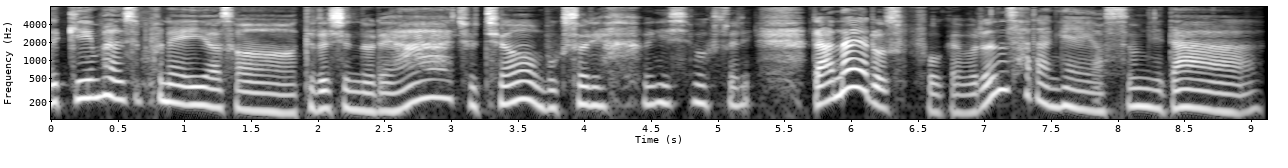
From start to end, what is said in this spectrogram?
느낌 한 스푼에 이어서 들으신 노래, 아, 좋죠. 목소리, 흔히 씨 목소리. 라나의 로스포가 부른 사랑해 였습니다.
